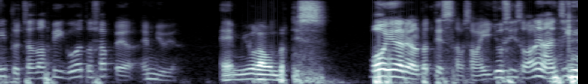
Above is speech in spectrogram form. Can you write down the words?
itu Celta Vigo atau siapa ya? MU ya? MU lawan Betis Oh iya Real Betis sama-sama hijau sih soalnya anjing.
